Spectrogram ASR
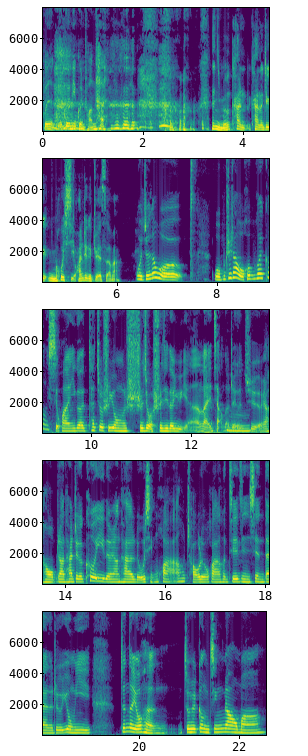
滚滚闺蜜滚床单。那你们看看了这个，你们会喜欢这个角色吗？我觉得我我不知道我会不会更喜欢一个他就是用十九世纪的语言来讲的这个剧，然后我不知道他这个刻意的让它流行化潮流化和接近现代的这个用意，真的有很就是更精妙吗？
